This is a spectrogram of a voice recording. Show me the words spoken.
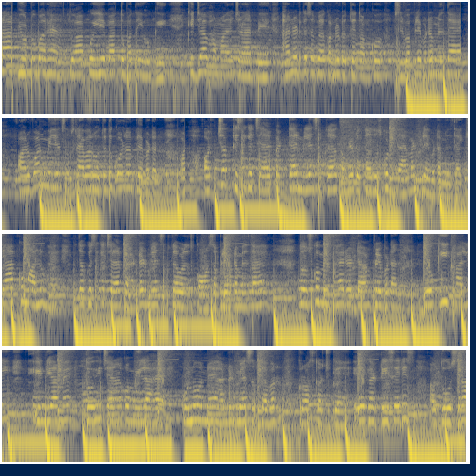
आप यूट्यूबर हैं तो आपको ये बात तो पता ही होगी कि जब हमारे चैनल पे हंड्रेड के सब्सक्राइबर कंप्लीट होते हैं तो हमको सिल्वर प्ले बटन मिलता है और वन मिलियन सब्सक्राइबर होते हैं तो गोल्डन प्ले बटन और, और जब किसी के चैनल पर टेन मिलियन सब्सक्राइबर कंप्लीट होता है तो उसको डायमंड प्ले बटन मिलता है। क्या आपको मालूम है कि जब किसी के चैनल पर हंड्रेड मिलियन सब्सक्राइबर होते तो कौन सा प्ले बटन मिलता है? तो उसको मिलता है रेड डायमंड प्ले बटन जो कि खाली इंडिया में सब्सक्राइबर क्रॉस कर चुके हैं। एक है टी सीरीज़ और दूसरा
